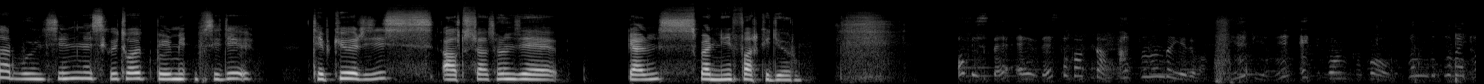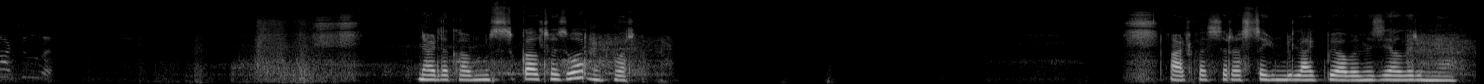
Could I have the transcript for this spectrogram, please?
Arkadaşlar bugün seninle Squid bölüm 77 tepki vereceğiz. 6 saat önce gelmiş. Ben yeni fark ediyorum. Ofiste, evde, sokakta tatlının da yeri var. Yepyeni et form kakaolu, fındıklı ve tarçınlı. Nerede kalmış? Galatasaray var mı? Var. Arkadaşlar hastayım bir like bir abonenizi alırım ya.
